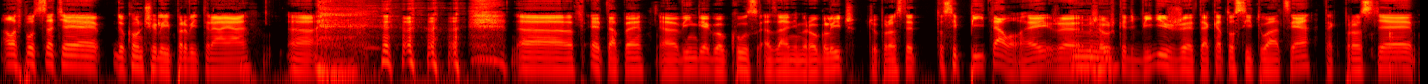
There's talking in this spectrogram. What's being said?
ale v podstate dokončili prvý traja. Uh, v etape Vingego Kus a za ním Roglič, čo proste to si pýtalo, hej, že, mm. že už keď vidíš, že je takáto situácia, tak proste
